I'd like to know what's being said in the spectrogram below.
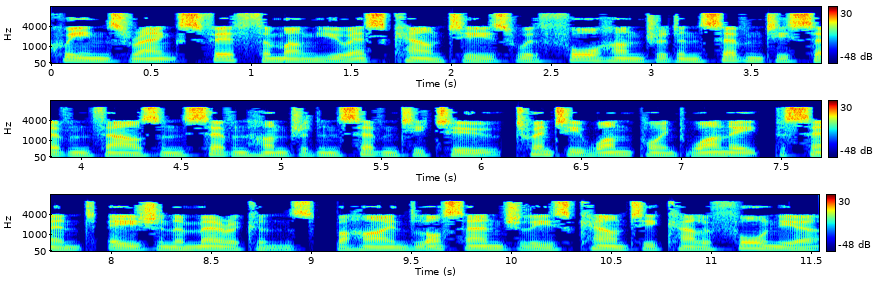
Queens ranks fifth among U.S. counties with 477,772 Asian Americans, behind Los Angeles County, California,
